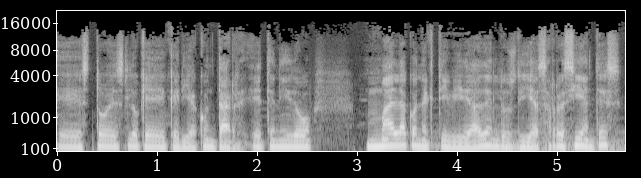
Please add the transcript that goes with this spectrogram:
esto es lo que quería contar. He tenido mala conectividad en los días recientes,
